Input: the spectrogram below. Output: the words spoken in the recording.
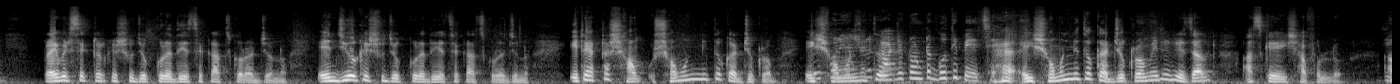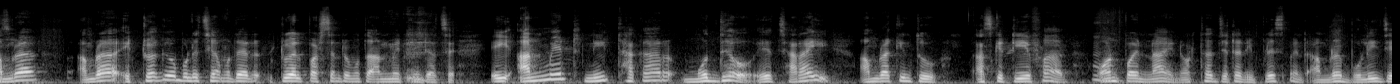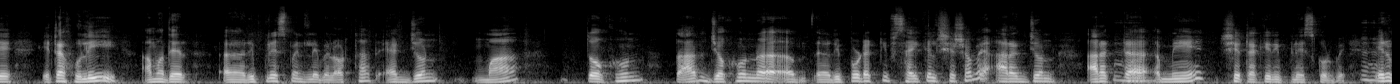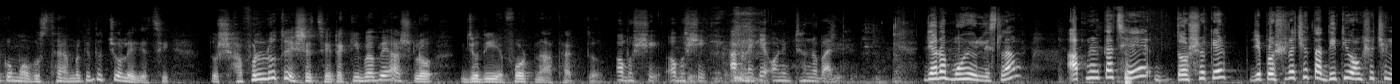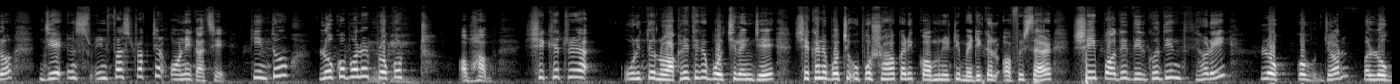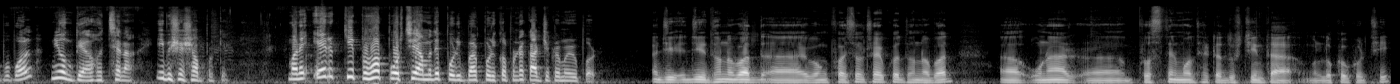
প্রাইভেট সেক্টরকে সুযোগ করে দিয়েছে কাজ করার জন্য এনজিওকে সুযোগ করে দিয়েছে কাজ করার জন্য। এটা একটা সম- সমন্বিত কার্যক্রম। এই সমন্বিত কার্যক্রমটা গতি পেয়েছে। হ্যাঁ এই সমন্বিত কার্যক্রমেরই রেজাল্ট আজকে এই সাফল্য। আমরা আমরা একটু আগেও বলেছি আমাদের টুয়েলভ পার্সেন্টের মতো আনমেড নিড আছে। এই আনমেড নিড থাকার মধ্যেও এছাড়াই আমরা কিন্তু আজকে টিএফআর ওয়ান পয়েন্ট নাইন অর্থাৎ যেটা রিপ্লেসমেন্ট আমরা বলি যে এটা হলেই আমাদের রিপ্লেসমেন্ট লেভেল অর্থাৎ একজন মা তখন তার যখন রিপ্রোডাক্টিভ সাইকেল শেষ হবে আর একজন আর একটা মেয়ে সেটাকে রিপ্লেস করবে। এরকম অবস্থায় আমরা কিন্তু চলে গেছি। তো সাফল্য তো এসেছে এটা কীভাবে আসলো যদি এফোর্ট না থাকতো? অবশ্যই অবশ্যই। আপনাকে অনেক ধন্যবাদ। জনাব মহিউল ইসলাম আপনার কাছে দর্শকের যে প্রশ্নটা ছিল তার দ্বিতীয় অংশ ছিল যে ইনফ্রাস্ট্রাকচার অনেক আছে কিন্তু লোকবলের প্রকট অভাব। সেক্ষেত্রে উনি তো নোয়াখালী থেকে বলছিলেন যে সেখানে বলছে উপসহকারী কমিউনিটি মেডিকেল অফিসার সেই পদে দীর্ঘদিন ধরেই লোকজন বা লোকবল নিয়োগ দেওয়া হচ্ছে না এই বিষয় সম্পর্কে। মানে এর কি প্রভাব পড়ছে আমাদের পরিবার পরিকল্পনা কার্যক্রমের উপর? জি জি ধন্যবাদ এবং ফয়সল সাহেবকে ধন্যবাদ। ওনার প্রশ্নের মধ্যে একটা দুশ্চিন্তা লক্ষ্য করছি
